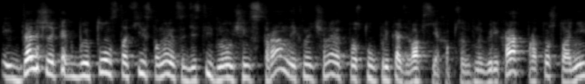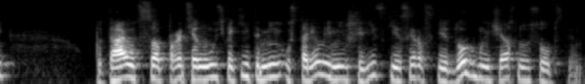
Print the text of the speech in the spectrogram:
И дальше как бы тон статьи становится действительно очень странный, их начинают просто упрекать во всех абсолютно грехах про то, что они пытаются протянуть какие-то устарелые меньшевистские эсеровские догмы и частную собственность.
